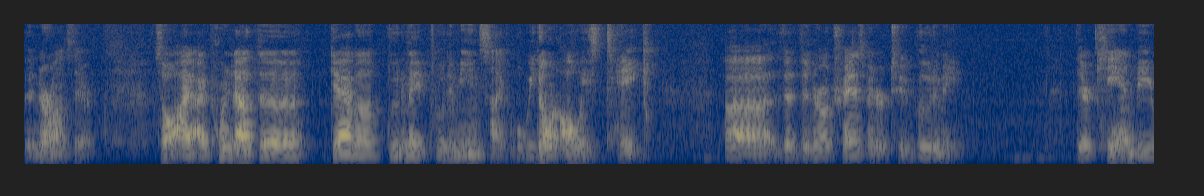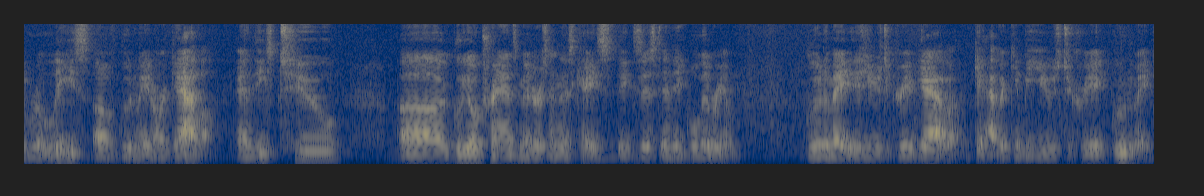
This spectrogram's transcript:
the neurons there. So I, I pointed out the GABA, glutamate, glutamine cycle, but we don't always take uh, the, the neurotransmitter to glutamine. There can be release of glutamate or GABA, and these two uh, gliotransmitters, in this case, exist in equilibrium. Glutamate is used to create GABA. GABA can be used to create glutamate.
